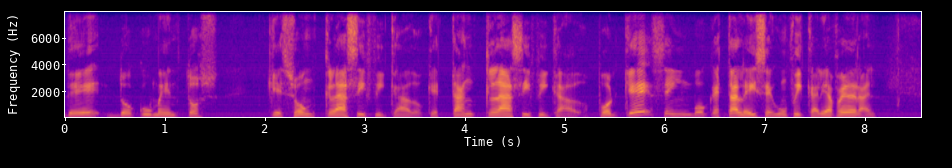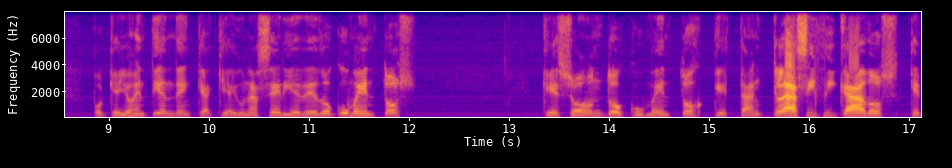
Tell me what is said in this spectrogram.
de documentos que son clasificados, que están clasificados. ¿Por qué se invoca esta ley según Fiscalía Federal? Porque ellos entienden que aquí hay una serie de documentos que son documentos que están clasificados, que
